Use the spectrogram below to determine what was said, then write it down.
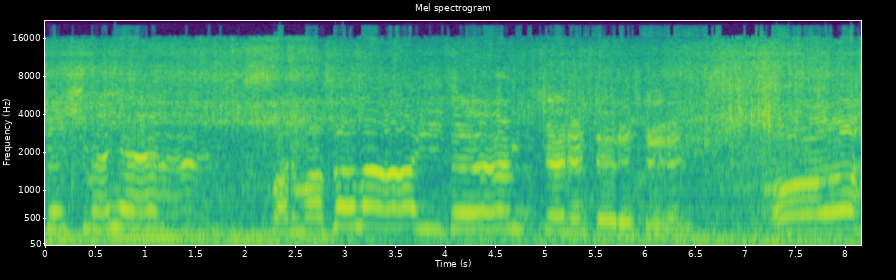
çeşmeye varmaz olaydım. Tırın tırın tırın. Oh!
